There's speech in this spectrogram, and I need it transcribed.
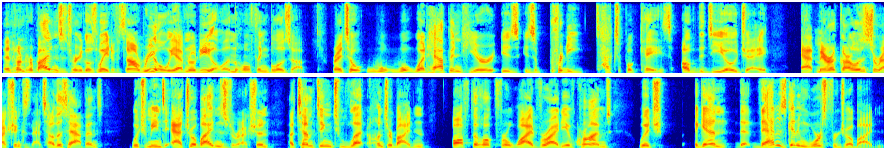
And Hunter Biden's attorney goes, wait, if it's not real, we have no deal. And the whole thing blows up. Right. So w- w- what happened here is, is a pretty textbook case of the DOJ at Merrick Garland's direction, because that's how this happens, which means at Joe Biden's direction, attempting to let Hunter Biden off the hook for a wide variety of crimes, which again, that, that is getting worse for Joe Biden.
